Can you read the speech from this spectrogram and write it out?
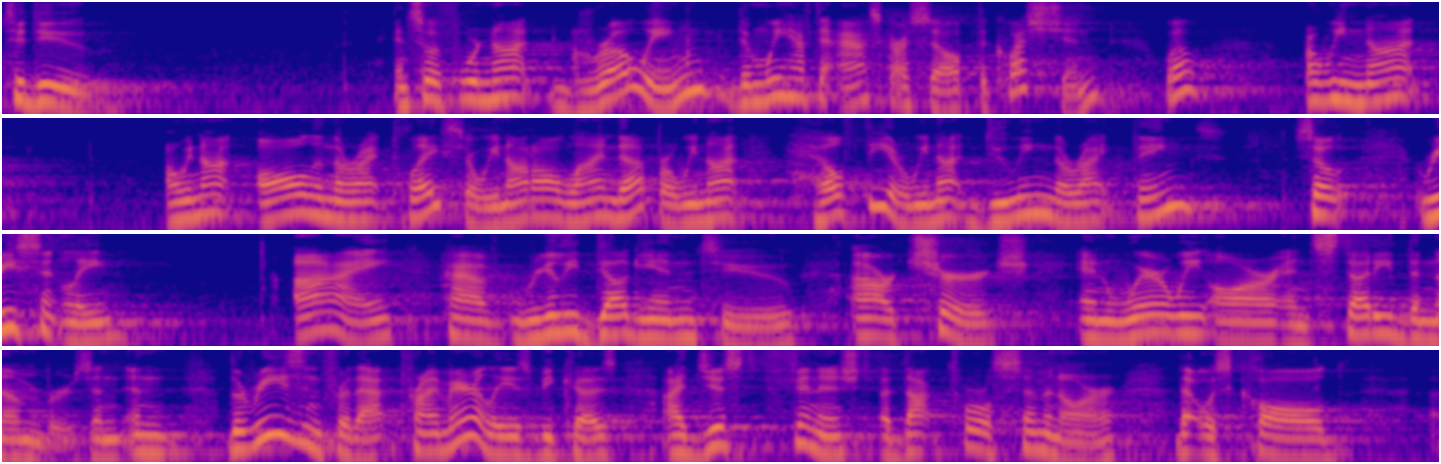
to do. And so if we're not growing, then we have to ask ourselves the question, well, are we not are we not all in the right place? Are we not all lined up? Are we not healthy? Are we not doing the right things? So recently, I have really dug into our church and where we are and studied the numbers. And, and the reason for that primarily is because I just finished a doctoral seminar that was called uh,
